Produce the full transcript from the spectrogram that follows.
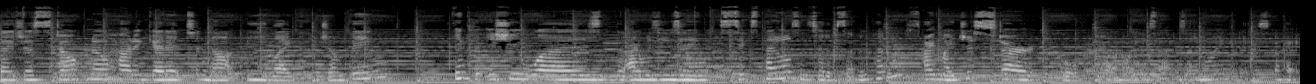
I just don't know how to get it to not be like jumping. I think the issue was that I was using six petals instead of seven petals. I might just start over. How annoying is that? Is that annoying? It is. Okay.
